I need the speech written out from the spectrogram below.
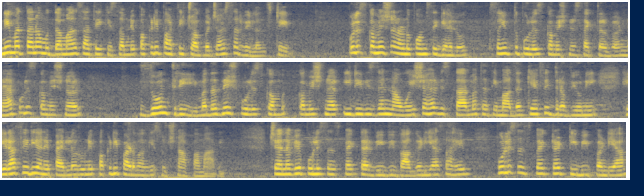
નિમત્તાના મુદ્દામાલ સાથે કિસમને પકડી પાડતી ચોક બજાર surveillance team police commissioner Anupamsinh Gehlot, સંયુક્ત પોલીસ કમિશનર સેક્ટર વન, નાયબ પોલીસ કમિશનર ઝોન થ્રી, મદદનીશ પોલીસ કમ- કમિશનર ઈ ડિવિઝન નાઓએ શહેર વિસ્તારમાં થતી માદક કેફી દ્રવ્યોની હેરાફેરી અને પેડલરોને પકડી પાડવા અંગે સૂચના આપવામાં આવી. જે police inspector V V Vagadiya સાહેબ, police inspector T B Pandya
